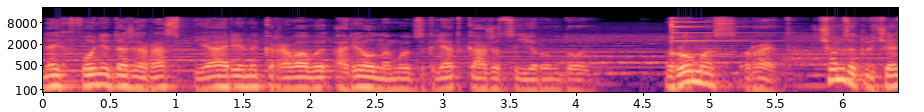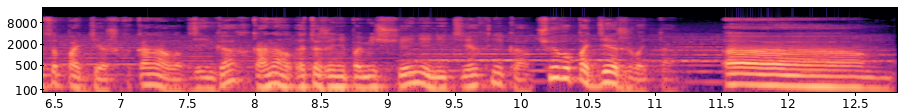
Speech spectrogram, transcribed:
На их фоне даже распиаренный кровавый орел, на мой взгляд, кажется ерундой. Ромас Ред. В чем заключается поддержка канала? В деньгах? Канал это же не помещение, не техника. Чего его поддерживать-то? Эм...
